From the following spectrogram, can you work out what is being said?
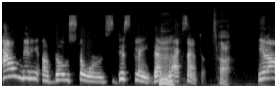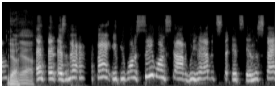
how many of those stores displayed that Hmm. Black Santa? huh You know, Yeah. Yeah. and and as a matter of fact, if you want to see one, Scott, we have it. It's in the Stax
